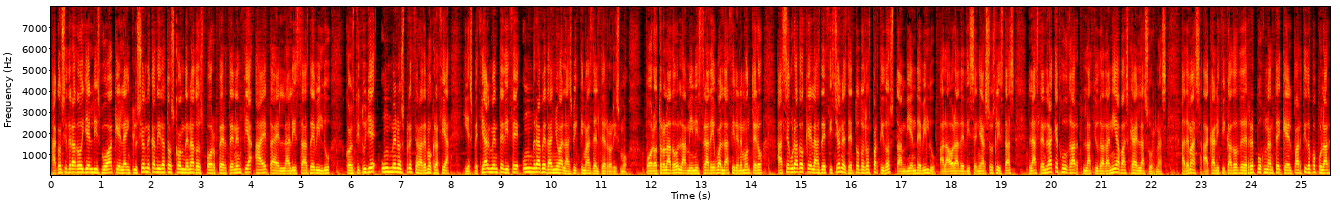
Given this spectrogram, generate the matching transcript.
ha considerado hoy en Lisboa que la inclusión de candidatos condenados por pertenencia a ETA en las listas de Bildu constituye un menosprecio a la democracia y especialmente, dice, un grave daño a las víctimas del terrorismo. Por otro lado, la ministra de Igualdad, Irene Montero, ha asegurado que las decisiones de todos los partidos, también de Bildu, a la hora de diseñar sus listas, las tendrá que juzgar la ciudadanía vasca en las urnas. Además, ha calificado de repugnante que el Partido Popular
